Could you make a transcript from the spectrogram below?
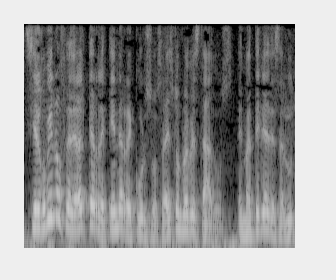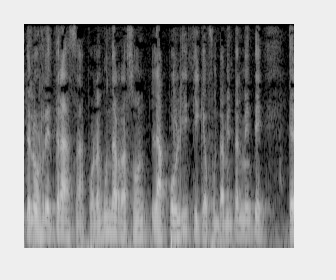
Si el gobierno federal te retiene recursos a estos nueve estados en materia de salud, te los retrasa por alguna razón, la política fundamentalmente te,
